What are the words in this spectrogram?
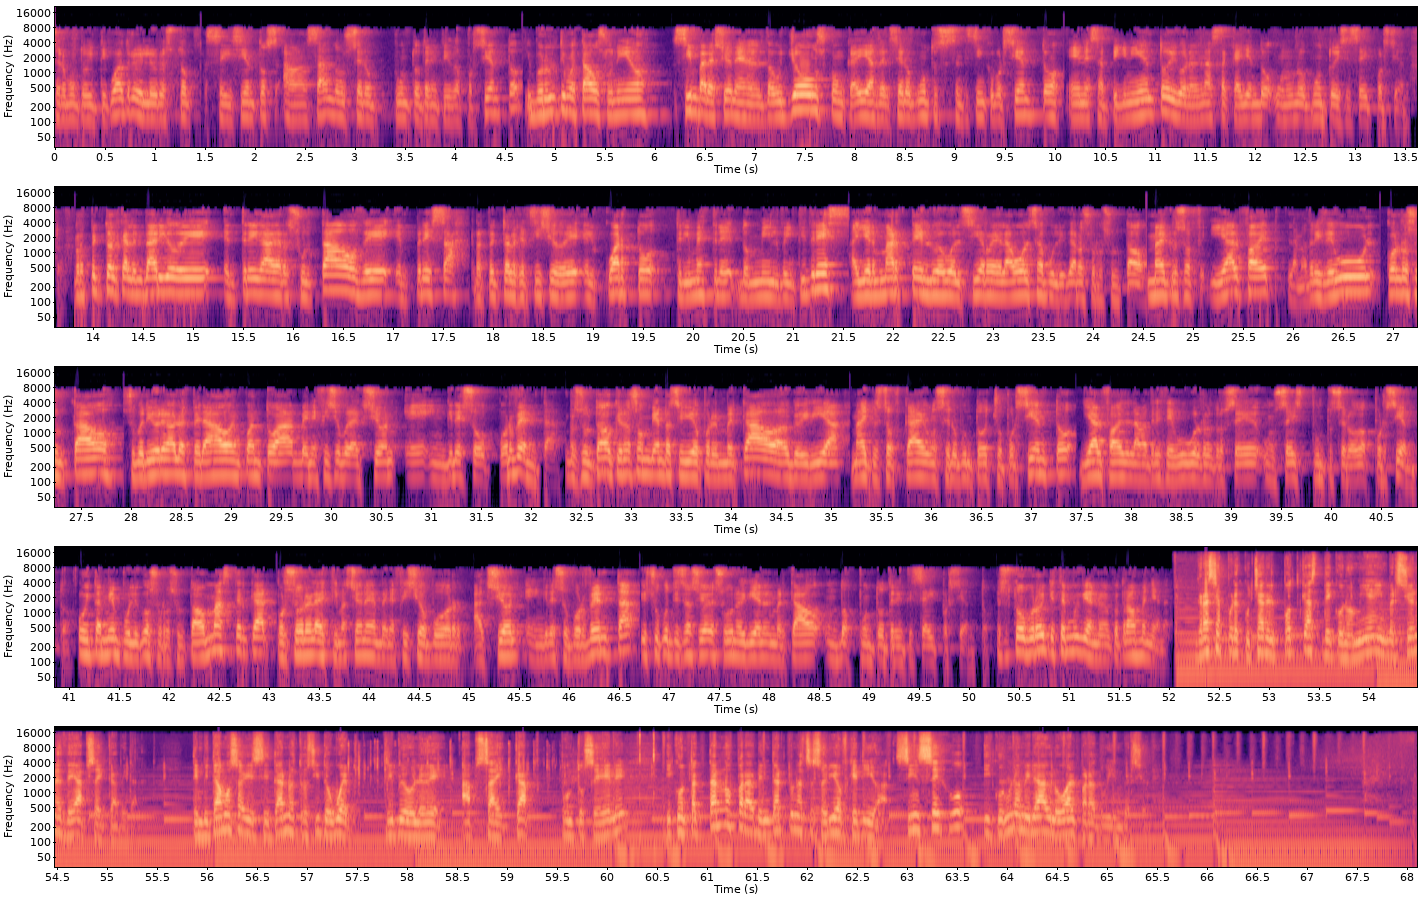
0.24 y el Eurostock 600 avanzando un 0.32%. Y por último Estados Unidos sin variaciones en el Dow Jones, con caídas del 0.65% en S&P y con el Nasdaq cayendo un 1.16%. Respecto al calendario de entrega de resultados de empresas respecto al ejercicio del cuarto trimestre 2023, ayer martes, luego del cierre de la bolsa, publicaron sus resultados Microsoft y Alphabet, la matriz de Google, con resultados superiores a lo esperado en cuanto a beneficio por acción e ingreso por venta. Resultados que no son bien recibidos por el mercado, dado que hoy día Microsoft cae un 0.8% y Alphabet, la matriz de Google, retrocede un 6.02%. Hoy también publicó su resultado Mastercard por sobre las estimaciones en beneficio por acción e ingreso por venta y su cotización sube hoy día en el mercado un 2.36%. Eso es todo por hoy, que estén muy bien, nos encontramos mañana. Gracias por escuchar el podcast de Economía e Inversiones de Upside Capital. Te invitamos a visitar nuestro sitio web y contactarnos para brindarte una asesoría objetiva, sin sesgo y con una mirada global para tus inversiones.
